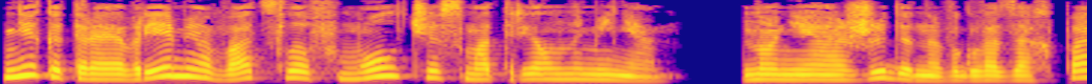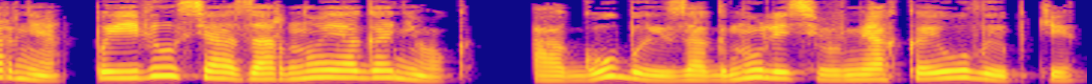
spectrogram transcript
Некоторое время Вацлав молча смотрел на меня, но неожиданно в глазах парня появился озорной огонек, а губы изогнулись в мягкой улыбке,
